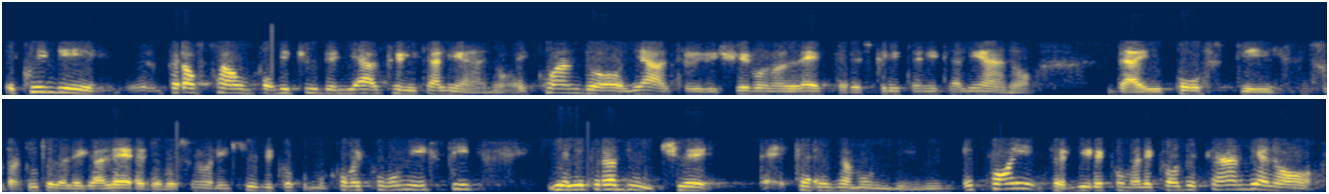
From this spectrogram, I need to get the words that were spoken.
e quindi eh, però sa un po' di più degli altri l'italiano e quando gli altri ricevono lettere scritte in italiano dai posti, soprattutto dalle galere dove sono rinchiusi come comunisti, gliele traduce eh, Teresa Mondini. E poi, per dire come le cose cambiano,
